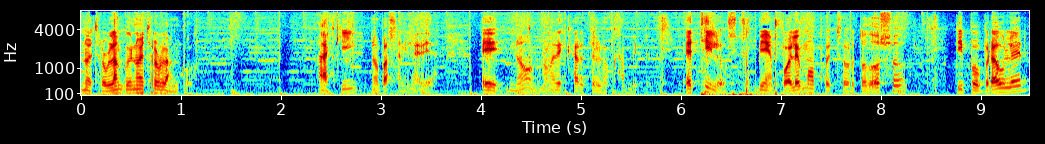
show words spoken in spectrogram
nuestro blanco y nuestro blanco. Aquí no pasa ni media. Eh, no, no me descarten los cambios. Estilos, bien, pues le hemos puesto ortodoxo, tipo Brawler,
